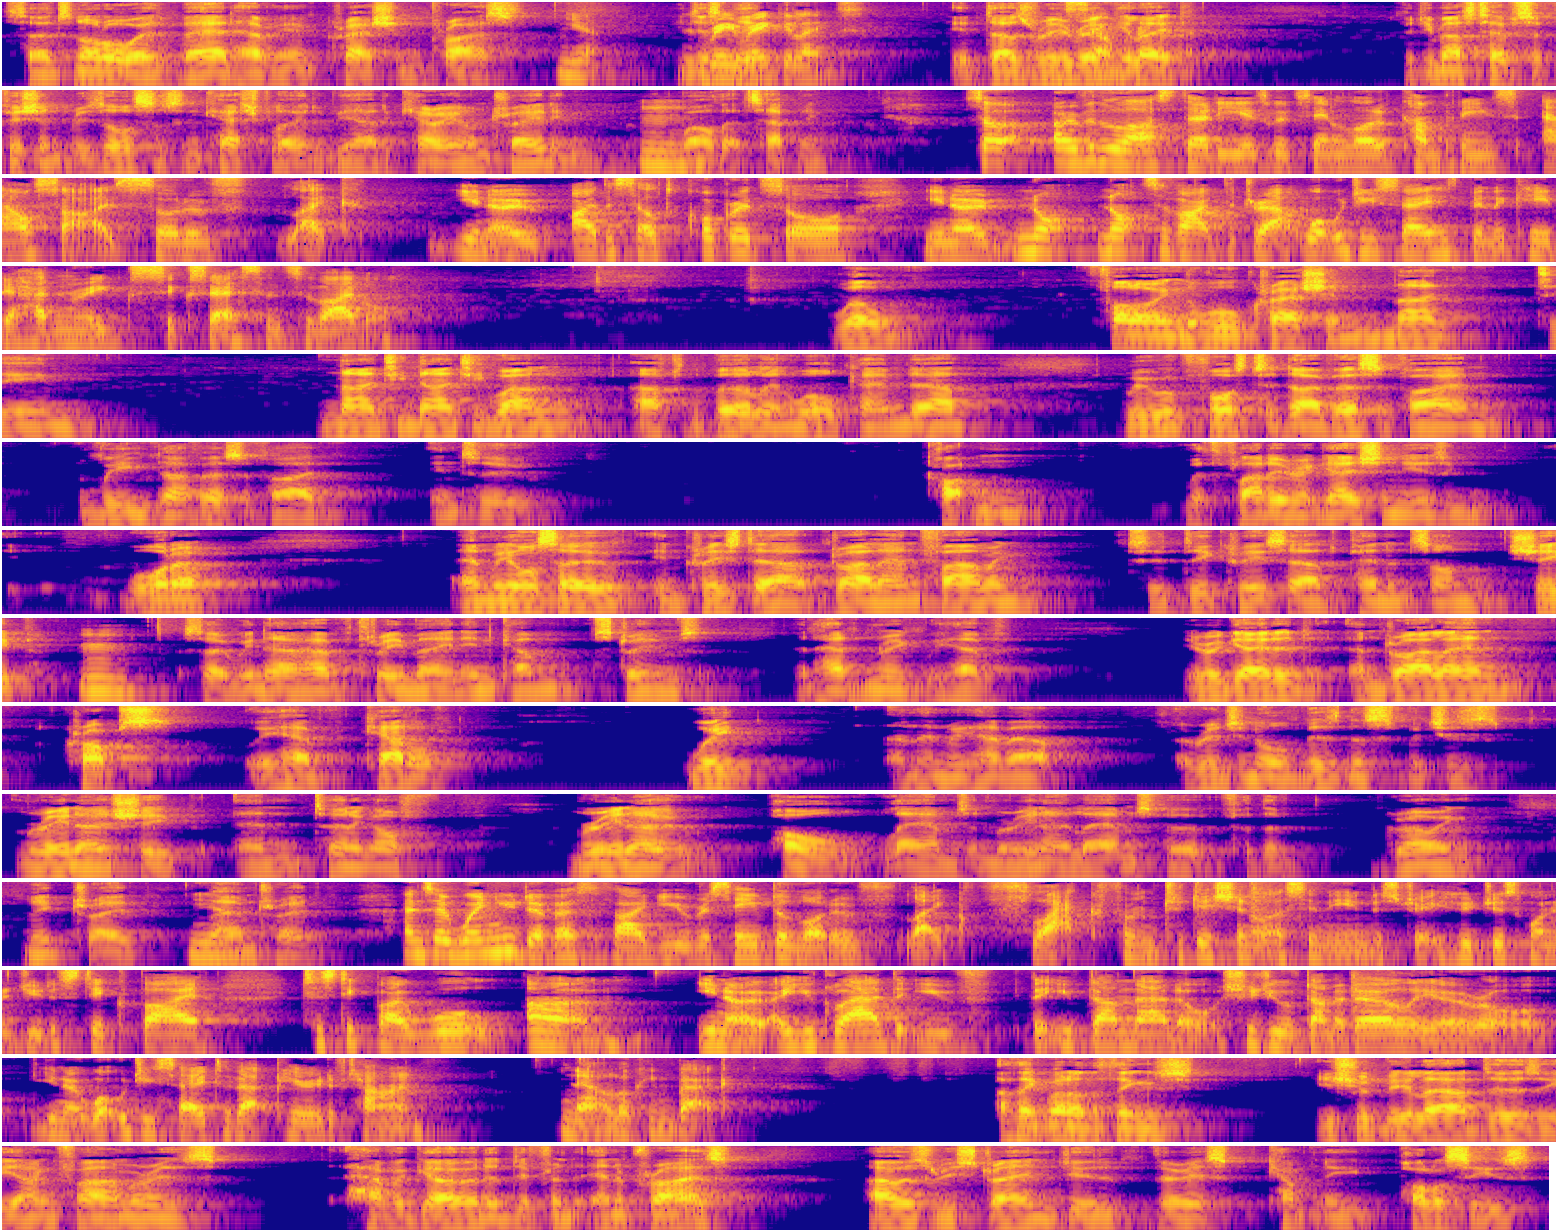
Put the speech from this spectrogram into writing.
So it's not always bad having a crash in price. Yeah, it re-regulates. It does re-regulate, but you must have sufficient resources and cash flow to be able to carry on trading mm. while that's happening. So over the last 30 years, we've seen a lot of companies our size sort of like you know, either sell to corporates or, you know, not not survive the drought, what would you say has been the key to Haddon Rig's success and survival? Well, following the wool crash in 1991, after the Berlin Wall came down, we were forced to diversify and we diversified into cotton with flood irrigation using water. And we also increased our dryland farming to decrease our dependence on sheep. Mm. So we now have three main income streams at Haddon Rig. We have irrigated and dryland crops, we have cattle, wheat, and then we have our original business, which is merino sheep and turning off merino pole lambs and merino lambs for, for the growing meat trade, yeah. lamb trade. And so when you diversified, you received a lot of like flack from traditionalists in the industry who just wanted you to stick by to stick by wool. Um, you know, are you glad that you've that you've done that or should you have done it earlier or you know, what would you say to that period of time now looking back? I think one of the things you should be allowed to do as a young farmer is have a go at a different enterprise I was restrained due to various company policies.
